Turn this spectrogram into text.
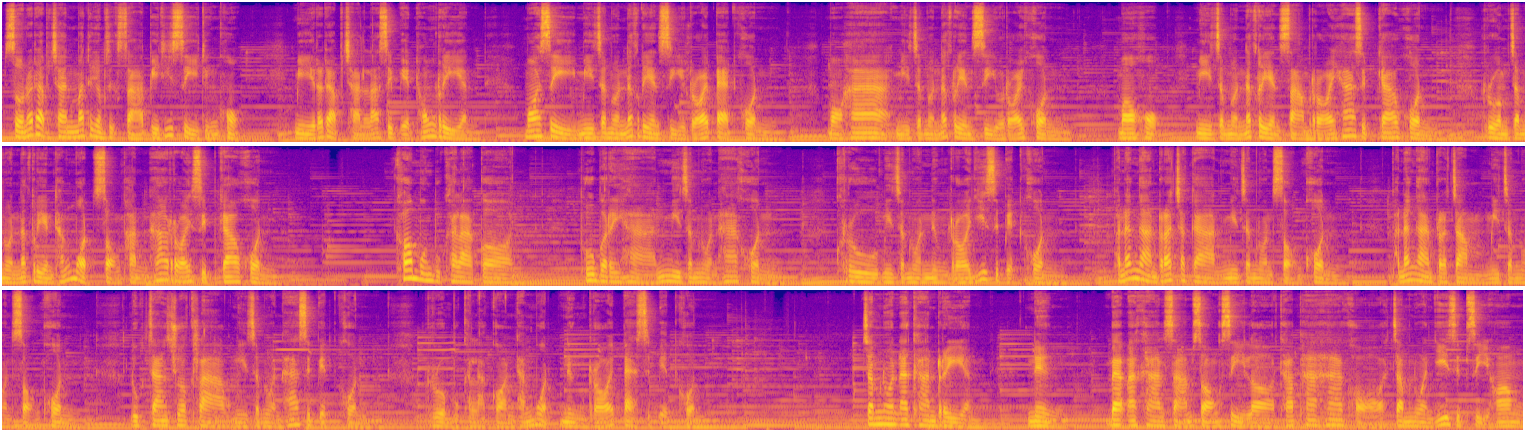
ส่วนระดับชั้นมัธยมศึกษาปีที่ 4 ถึง 6 มีระดับชั้นละ 11 ห้องเรียนม .4 มีจำนวนนักเรียน 408 คนม .5 มีจำนวนนักเรียน 400 คนม .6 มีจำนวนนักเรียน 359 คน รวมจำนวนนักเรียนทั้งหมด 2,519 คน ข้อมูลบุคลากร ผู้บริหารมีจำนวน 5 คน ครูมีจำนวน 121 คน พนักงานราชการมีจำนวน 2 คน พนักงานประจำมีจำนวน 2 คน ลูกจ้างชั่วคราวมีจำนวน 51 คน รวมบุคลากรทั้งหมด 181 คนจำนวนอาคารเรียน 1. แบบอาคาร 324ลอทับ55 ขอจำนวน 24 ห้อง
